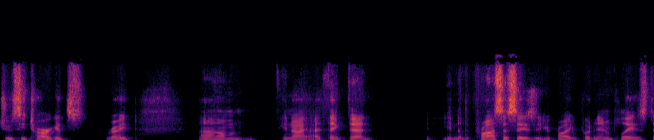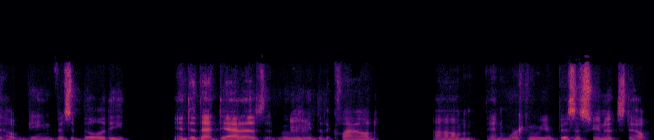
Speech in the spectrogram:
juicy targets, right? Um, you know, I, I, think that you know the processes that you're probably putting in place to help gain visibility into that data as it's moving mm-hmm. into the cloud, um, and working with your business units to help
